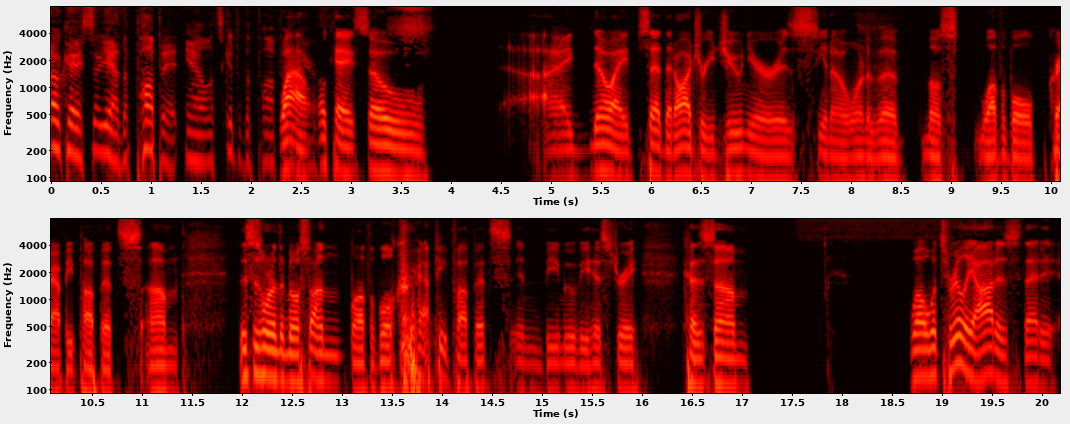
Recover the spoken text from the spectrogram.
Okay, so yeah, the puppet. You know, let's get to the puppet. Wow. here. Okay, so I know I said that Audrey Jr. is, you know, one of the most lovable crappy puppets. Um, this is one of the most unlovable crappy puppets in B movie history because, um, well, what's really odd is that it.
